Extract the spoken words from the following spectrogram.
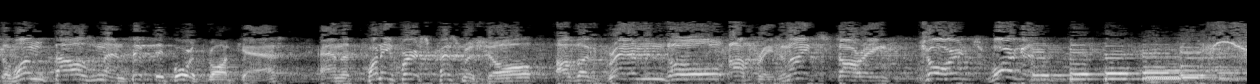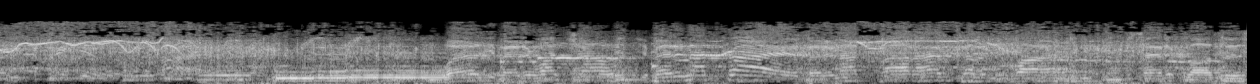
the 1054th broadcast and the 21st Christmas show of the Grand Ole Opry. Tonight starring George Morgan. Well, you better watch out. You better not cry. Better not pout. I'm telling you why. Santa Claus is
